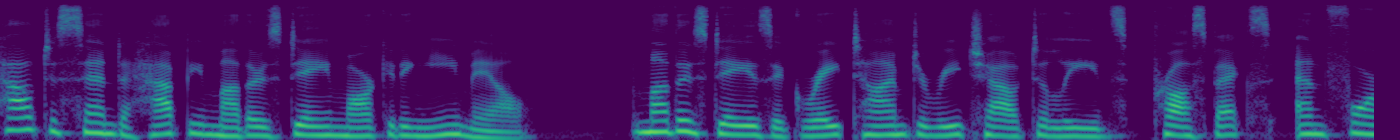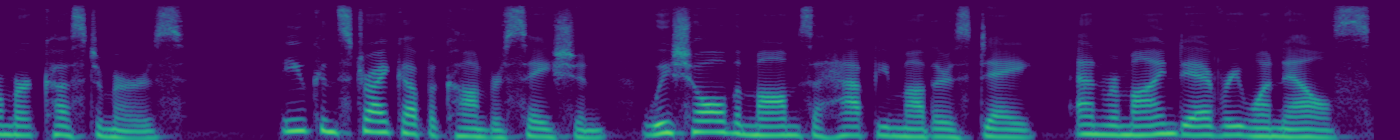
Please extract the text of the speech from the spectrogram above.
How to send a Happy Mother's Day marketing email. Mother's Day is a great time to reach out to leads, prospects, and former customers. You can strike up a conversation, wish all the moms a happy Mother's Day, and remind everyone else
